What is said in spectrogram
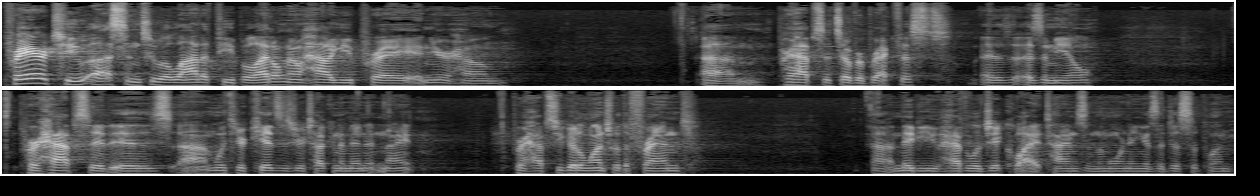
Prayer to us and to a lot of people, I don't know how you pray in your home. Um, perhaps it's over breakfast as, as, a meal. Perhaps it is um, with your kids as you're tucking them in at night. Perhaps you go to lunch with a friend. Uh, maybe you have legit quiet times in the morning as a discipline.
